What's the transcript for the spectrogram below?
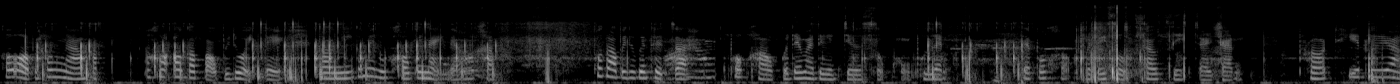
เขาออกไปห้องน้ำครับเขาเอากระเป๋าไปด้วยแต่ ตอนนี้ก็ไม่รู้เขาไปไหนแล้วครับ พวกเราไปดูกันเถิดจ้ะ พวกเขาก็ได้มาเดินเจอศพของเพื่อน แต่พวกเขาก็ได้โศกเศร้าเสียใจกัน เพราะที่เรื่อง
